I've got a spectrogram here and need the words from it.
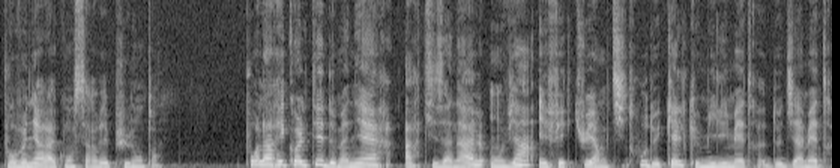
pour venir la conserver plus longtemps. Pour la récolter de manière artisanale, on vient effectuer un petit trou de quelques millimètres de diamètre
